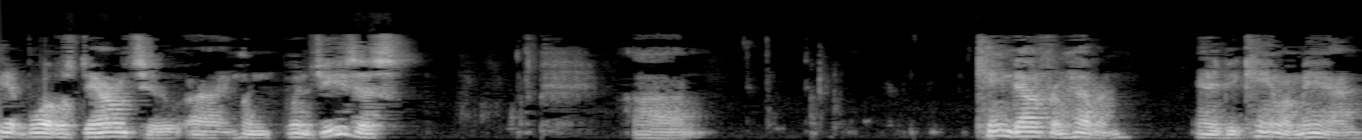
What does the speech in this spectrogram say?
it boils down to. Uh, when when Jesus um, came down from heaven and he became a man,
